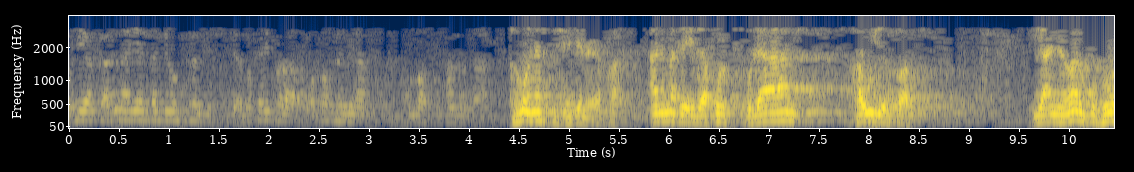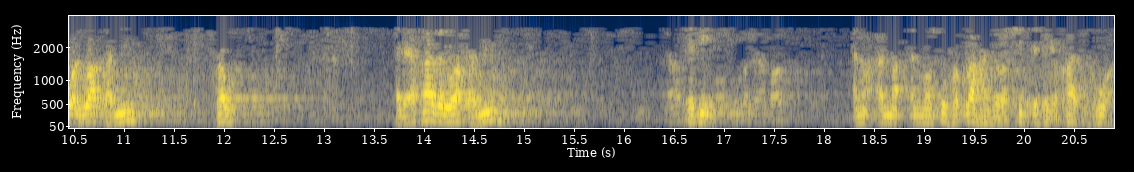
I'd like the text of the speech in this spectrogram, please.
وهي كأنها هي التي وصفت بالشجاع وكيف وصفنا بها الله سبحانه وتعالى؟ هو نفس شيء العقاب. أنا مثلا إذا قلت فلان قوي الضرب يعني ضربه هو الواقع منه قوي. العقاب الواقع منه شديد. الموصوف الله عز وجل شدة عقابه هو.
